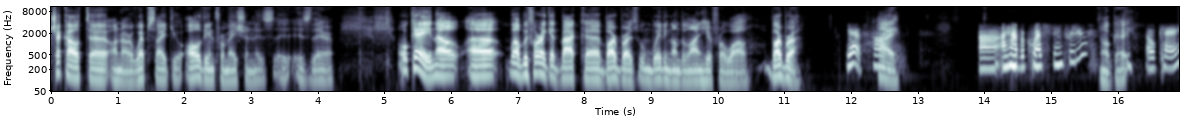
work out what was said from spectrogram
check out uh, on our website. You all the information is is there. Okay, now, uh, well, before I get back, uh, Barbara has been waiting on the line here for a while. Barbara. Yes. Hi. Uh, I have a question for you. Okay. Okay.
